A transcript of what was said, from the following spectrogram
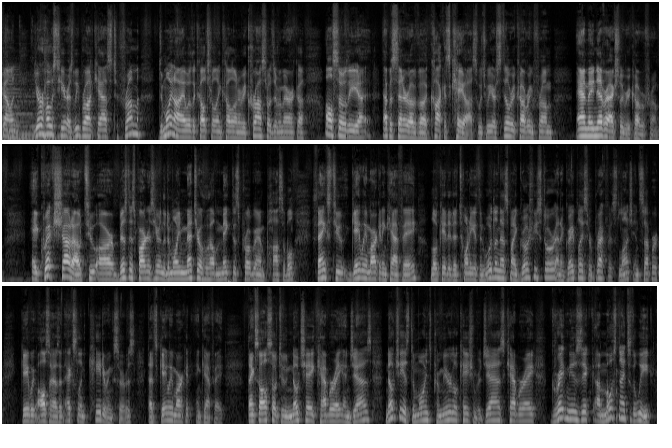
Fallon, your host here as we broadcast from Des Moines, Iowa, the cultural and culinary crossroads of America, also the uh, epicenter of uh, caucus chaos, which we are still recovering from and may never actually recover from. A quick shout out to our business partners here in the Des Moines Metro who helped make this program possible. Thanks to Gateway Marketing Cafe, located at 20th and Woodland. That's my grocery store and a great place for breakfast, lunch, and supper. Gateway also has an excellent catering service. That's Gateway Market and Cafe. Thanks also to Noce Cabaret and Jazz. Noce is Des Moines' premier location for jazz, cabaret, great music uh, most nights of the week.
